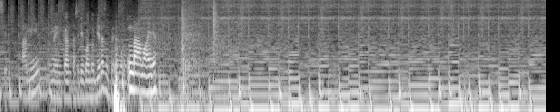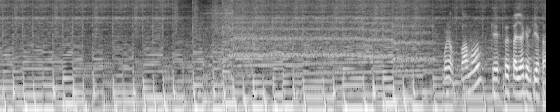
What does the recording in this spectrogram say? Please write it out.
Sí, a mí me encanta, así que cuando quieras empezamos. Vamos a ello. Bueno, vamos, que esto está ya que empieza.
